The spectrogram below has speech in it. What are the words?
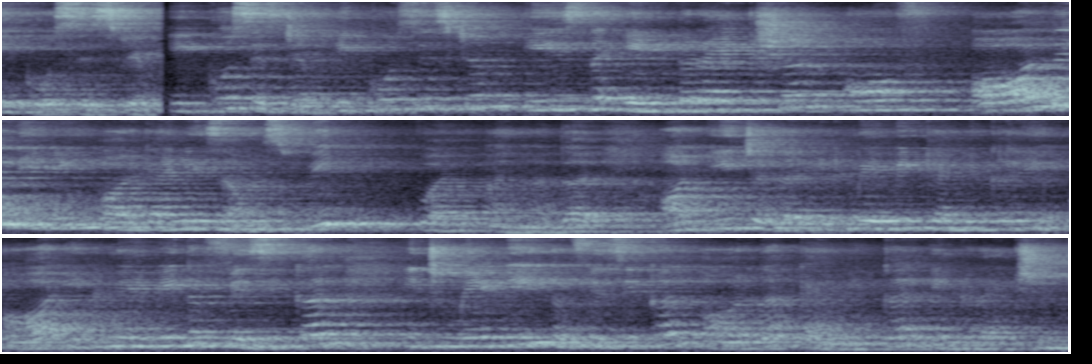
ecosystem. Ecosystem. Ecosystem is the interaction of all the living organisms with one another on each other. It may be chemically or it may be the physical, it may be the physical or the chemical interaction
